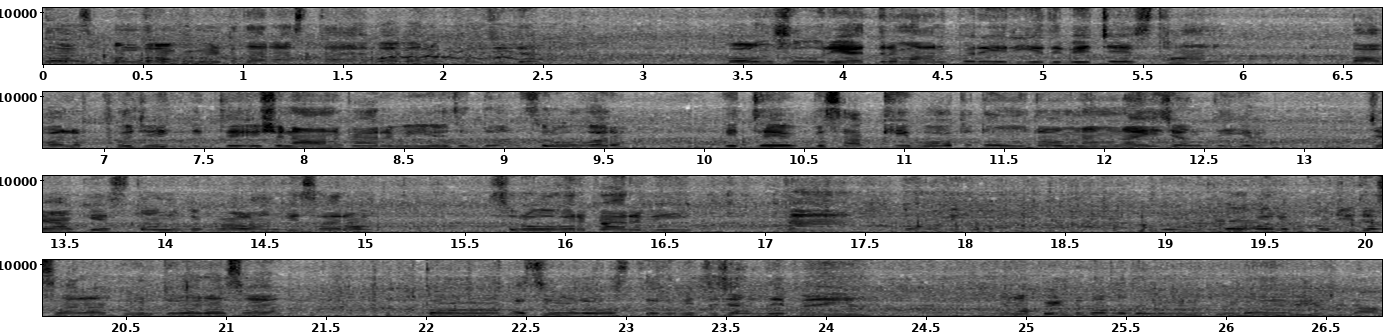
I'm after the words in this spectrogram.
10-15 ਕੁ ਮਿੰਟ ਦਾ ਰਸਤਾ ਹੈ ਬਾਬਾ ਲੱਖੋ ਜੀ ਦਾ। ਬਹੁਤ ਮਸ਼ਹੂਰ ਹੈ ਇੱਧਰ ਮਾਲਪੁਰ ਏਰੀਆ ਦੇ ਵਿੱਚ ਇਹ ਸਥਾਨ ਬਾਬਾ ਲੱਖੋ ਜੀ, ਇੱਥੇ ਇਸ਼ਨਾਨ ਘਰ ਵੀ ਹੈ ਜਿੱਦਾਂ, ਸਰੋਵਰ। ਇੱਥੇ ਵਿਸਾਖੀ ਬਹੁਤ ਧੂਮਧਾਮ ਨਾਲ ਮਨਾਈ ਜਾਂਦੀ ਆ। ਜਾ ਕੇ ਅਸੀਂ ਤੁਹਾਨੂੰ ਦਿਖਾ ਲਾਂਗੇ ਸਾਰਾ ਸਰੋਵਰ ਘਰ ਵੀ, ਤਾਂ ਬਾਬਾ ਲੱਖੋ ਜੀ ਦਾ ਸਾਰਾ ਗੁਰਦੁਆਰਾ ਸਾਹਿਬ। ਤਾਂ ਅਸੀਂ ਹੁਣ ਰਸਤੇ ਦੇ ਵਿੱਚ ਜਾਂਦੇ ਪਏ ਆ ਉਹਨਾਂ ਪਿੰਡ ਦਾ ਪਤਾ ਨਹੀਂ ਮੈਨੂੰ ਕਿਹੜਾ ਹੈ।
